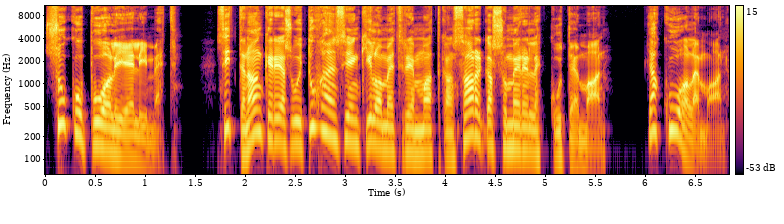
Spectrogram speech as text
sukupuolielimet. Sitten ankeria sui tuhansien kilometrien matkan Sargassomerelle kutemaan ja kuolemaan.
